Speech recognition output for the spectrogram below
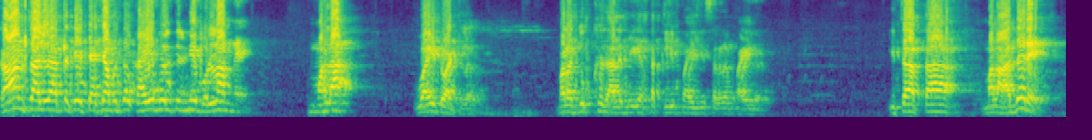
काम चालू आहे. आता ते त्याच्याबद्दल काही बोलतील मी बोलणार नाही. मला वाईट वाटलं. मला दुःख झालं. मी आता क्लिप पाहिली सगळं पाहिलं. इथं आता मला आदर आहे.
